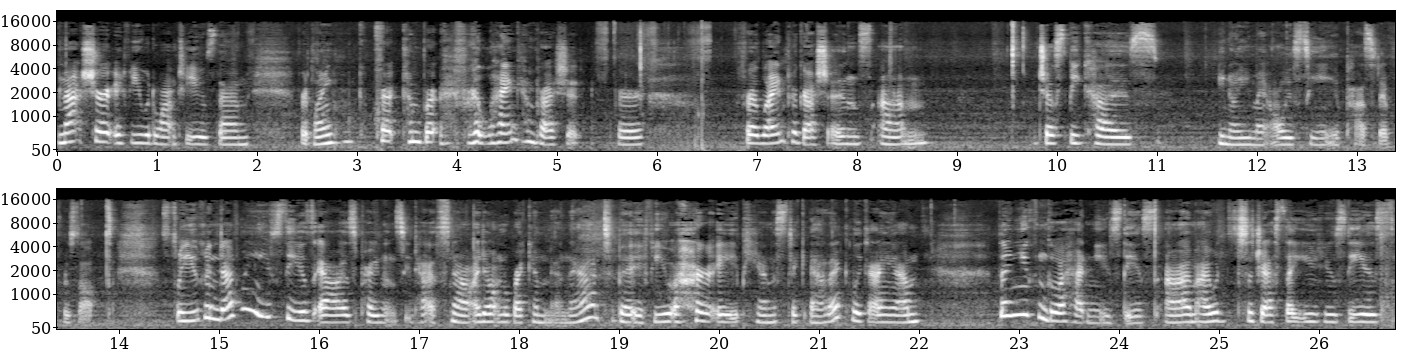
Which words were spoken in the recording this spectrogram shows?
not sure if you would want to use them for line for line compression for for line progressions um, just because you know you might always see a positive result. So you can definitely use these as pregnancy tests. Now, I don't recommend that, but if you are a pee on a stick addict like I am, then you can go ahead and use these. Um, I would suggest that you use these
